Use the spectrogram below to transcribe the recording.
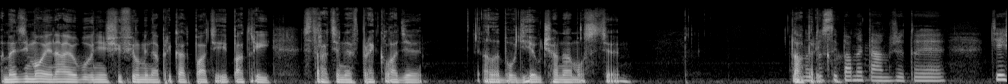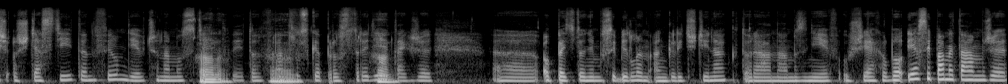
a medzi moje najobľúbenejšie filmy napríklad patrí, patrí Stratené v preklade alebo Dievča na moste. Áno, to si pamätám, že to je tiež o šťastí ten film Dievča na moste. Áno, je to francúzske prostredie, áno. takže Uh, opäť to nemusí byť len angličtina, ktorá nám znie v ušiach. Lebo ja si pamätám, že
